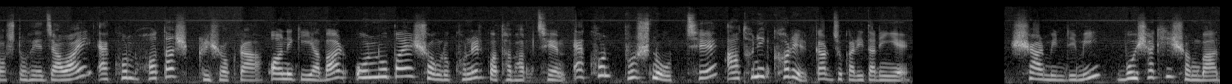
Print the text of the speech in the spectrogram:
নষ্ট হয়ে যাওয়ায় এখন হতাশ কৃষকরা। অনেকেই আবার অন্য উপায়ে সংরক্ষণের কথা ভাবছেন। এখন প্রশ্ন উঠছে আধুনিক ঘরের কার্যকারিতা নিয়ে। শারমিন ডিমি বৈশাখী সংবাদ।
